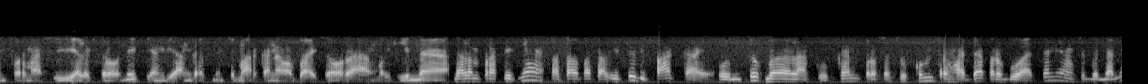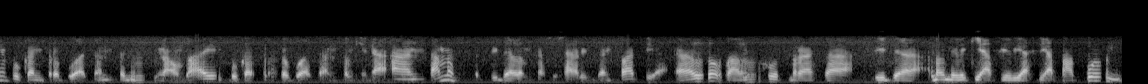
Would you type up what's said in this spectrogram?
informasi elektronik yang dianggap mencemarkan nama baik seorang, menghina. Dalam praktiknya pasal-pasal itu dipakai untuk melakukan melakukan proses hukum terhadap perbuatan yang sebenarnya bukan perbuatan penyimpangan baik, bukan perbuatan penghinaan, sama seperti dalam kasus Haris dan Fatia. Kalau Pak Luhut merasa tidak memiliki afiliasi apa pun,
